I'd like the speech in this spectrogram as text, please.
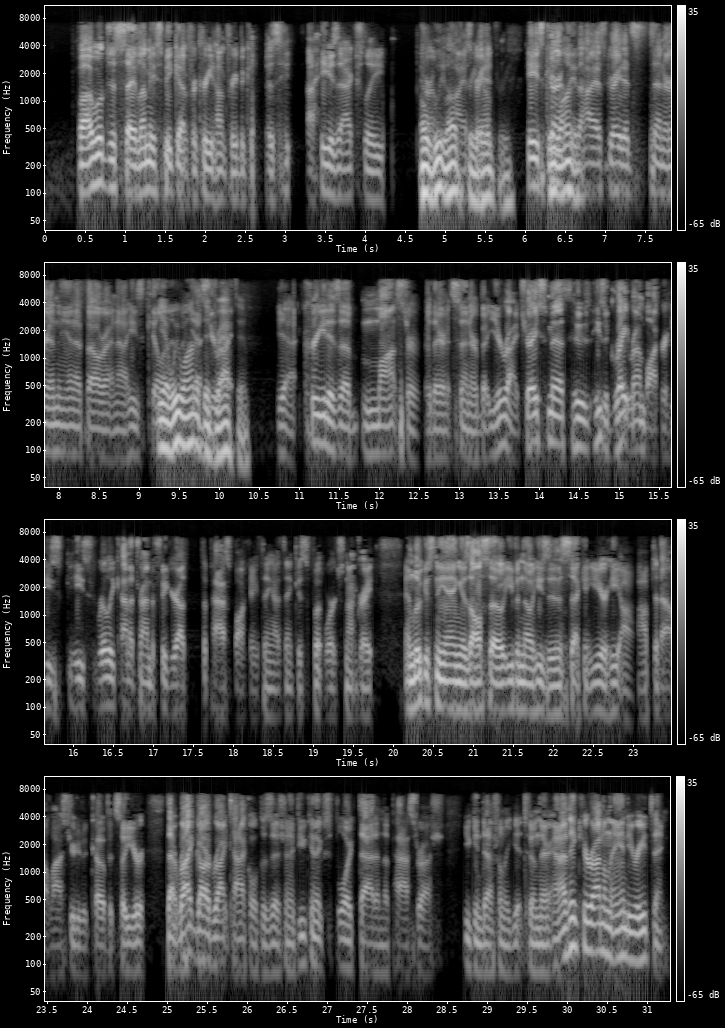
Well, I will just say, let me speak up for Creed Humphrey because he, uh, he is actually oh, we love Creed graded, Humphrey. He's currently the highest graded center in the NFL right now. He's killing. Yeah, we it, wanted yes, to draft right. him. Yeah, Creed is a monster there at center, but you're right. Trey Smith, who's he's a great run blocker. He's he's really kind of trying to figure out the pass blocking thing. I think his footwork's not great. And Lucas Niang is also, even though he's in his second year, he opted out last year due to COVID. So you're that right guard, right tackle position. If you can exploit that in the pass rush, you can definitely get to him there. And I think you're right on the Andy Reid thing.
